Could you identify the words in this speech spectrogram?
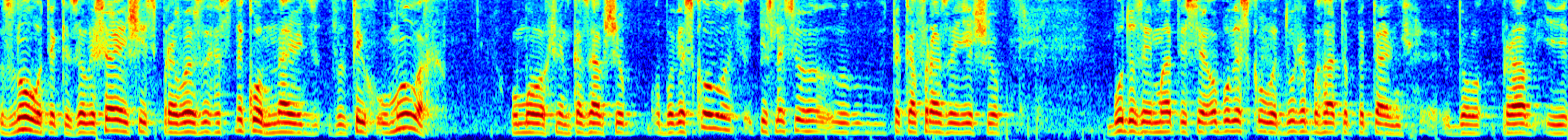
знову таки, залишаючись правозахисником навіть в тих умовах, умовах він казав, що обов'язково після цього е, така фраза є, що буду займатися обов'язково дуже багато питань е, до прав і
